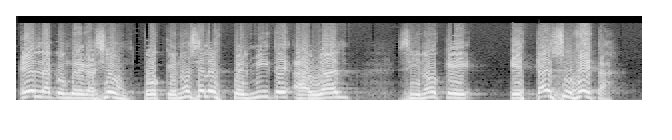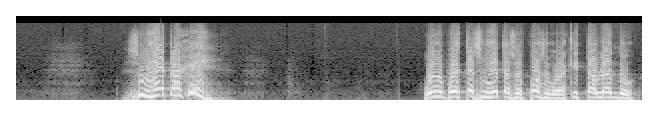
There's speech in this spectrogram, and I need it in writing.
en la congregación porque no se les permite hablar, sino que estar sujeta. ¿Sujeta a qué? Bueno, puede estar sujeta a su esposo, por aquí está hablando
